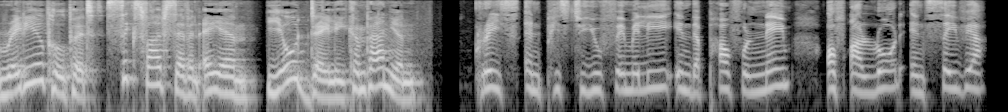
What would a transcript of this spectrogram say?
Radio Pulpit 657 AM your daily companion. Grace and peace to you, family, in the powerful name of our Lord and Savior,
